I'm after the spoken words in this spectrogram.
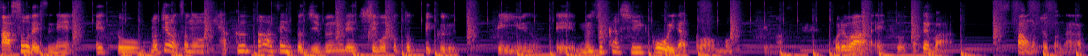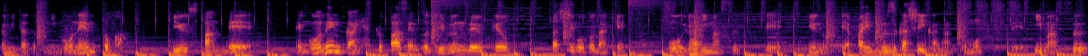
か？あそうですね、えっと、もちろんその100%自分で仕事取ってくるっていうのって難しい行為だとは思ってます。これは、えっと、例えばスパンをちょっと長く見たときに5年とかいうスパンで、え5年間100%自分で請け負った仕事だけをやりますっていうのってやっぱり難しいかなと思っています。うん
